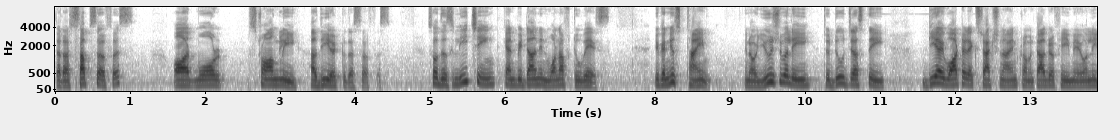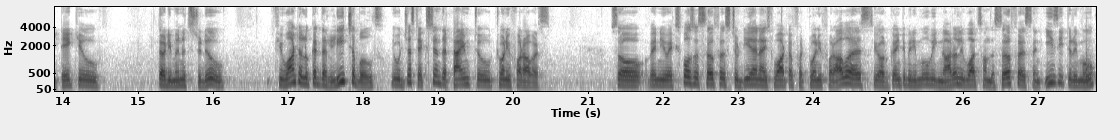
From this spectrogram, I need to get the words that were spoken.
that are subsurface or more strongly adhered to the surface. So, this leaching can be done in one of two ways. You can use time, you know usually to do just the DI water extraction ion chromatography may only take you 30 minutes to do, if you want to look at the leachables, you would just extend the time to 24 hours. So, when you expose a surface to deionized water for 24 hours, you are going to be removing not only what is on the surface and easy to remove,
